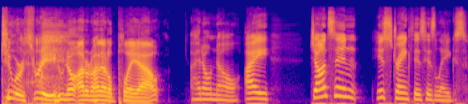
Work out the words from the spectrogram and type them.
Two or three, who know? I don't know how that'll play out. I don't know. I Johnson, his strength is his legs.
